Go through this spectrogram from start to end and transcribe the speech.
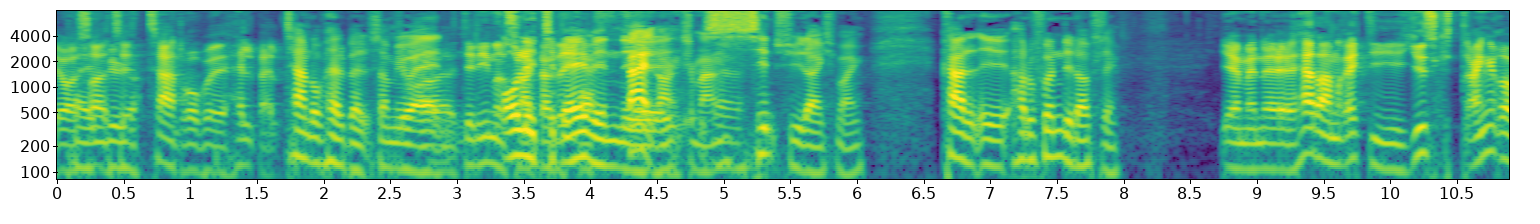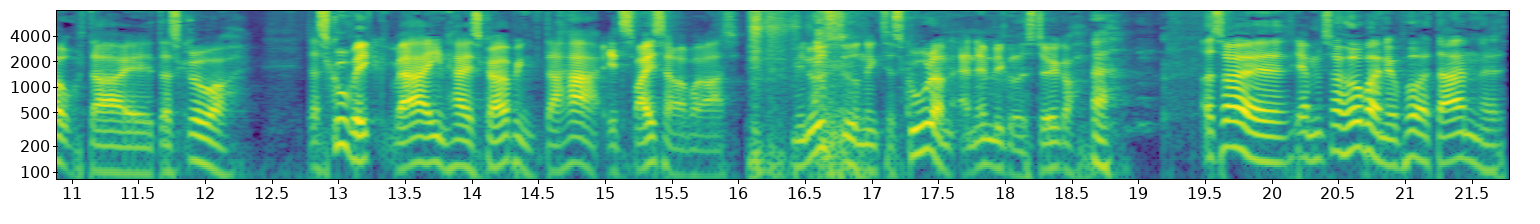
Det var så til. Terndrup øh, halvbal. Terndrup Halbal, som jo Det var- er det et årligt tilbagevendende Fejl øh, arrangement. sindssygt arrangement. Karl, øh, har du fundet et opslag? Jamen, øh, her er der en rigtig jysk drengerøv, der, øh, der skriver, der skulle ikke være en her i Skørping, der har et svejseapparat. Min udstyrning til scooteren er nemlig gået i stykker. Ja. Og så, øh, jamen, så håber han jo på, at der er en, øh,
